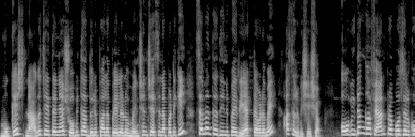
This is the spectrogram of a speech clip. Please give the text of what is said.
ముఖేష్ నాగ చైతన్య శోభితా దులిపాల పేర్లను మెన్షన్ చేసినప్పటికీ సమంత దీనిపై రియాక్ట్ అవ్వడమే అసలు విశేషం. ఓ విధంగా ఫ్యాన్ ప్రపోజల్కు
